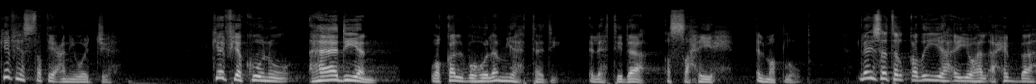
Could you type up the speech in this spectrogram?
كيف يستطيع أن يوجه؟ كيف يكون هاديا وقلبه لم يهتدي؟ الاهتداء الصحيح المطلوب. ليست القضية أيها الأحبة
